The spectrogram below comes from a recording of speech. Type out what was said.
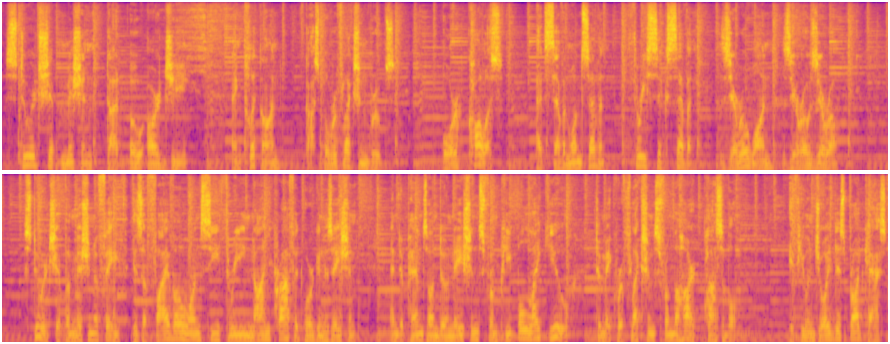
stewardshipmission.org and click on Gospel Reflection Groups or call us at 717 367 0100. Stewardship, a Mission of Faith, is a 501c3 nonprofit organization and depends on donations from people like you to make Reflections from the Heart possible. If you enjoyed this broadcast,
